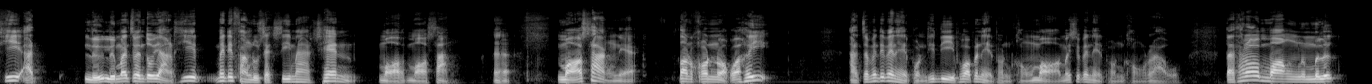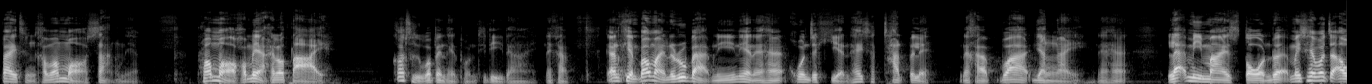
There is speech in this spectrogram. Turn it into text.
ที่อาจหรือหรือมันจะเป็นตัวอย่างที่ไม่ได้ฟังดูเซ็กซี่มาก เช่น หมอหมอสั่งหมอสั่งเนี่ย ตอนคนบอกว่าเฮ้ยอาจจะไม่ได้เป็นเหตุผลที่ดีเพราะว่าเป็นเหตุผลของหมอไม่ใช่เป็นเหตุผลของเรา แต่ถ้าเรามองลึกไปถึงคำว่าหมอสั่งเนี่ย เพราะหมอเขาไม่อยากให้เราตาย ก็ถือว่าเป็นเหตุผลที่ดีได้นะครับการเขียนเป้าหมายในรูปแบบนี้เนี่ยนะฮะควรจะเขียนให้ชัดๆไปเลยนะครับว่ายังไงนะฮะและมีมายสเตนด้วย ไม่ใช่ว่าจะเอา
